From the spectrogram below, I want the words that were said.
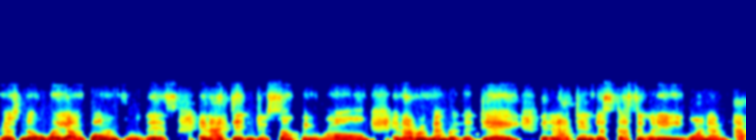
there's no way I'm going through this and I didn't do something wrong. And I remember the day that, and I didn't discuss it with anyone. I, I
